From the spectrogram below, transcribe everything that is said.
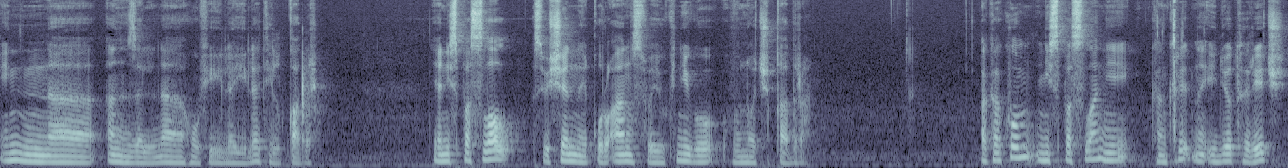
«Инна анзальнаху фи лейлатил Кадр». Я не спаслал Священный Коран, свою книгу, в ночь Кадра. О каком неспослании конкретно идет речь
